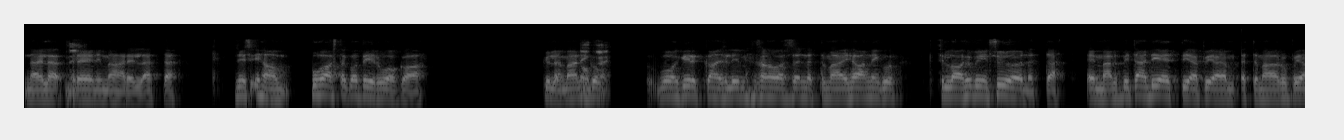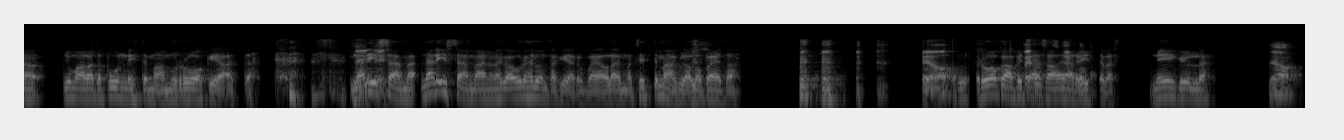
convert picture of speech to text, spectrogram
näillä niin. treenimäärillä, että siis ihan puhasta kotiruokaa. Kyllä mä niin kuin, okay voin kirkkain silmin sanoa sen, että mä ihan niin kuin, sillä on hyvin syön, että en mä nyt mitään diettiä pidä, että mä rupean jumalata punnihtamaan mun ruokia, että nälissään, mä, nälissään mä en ainakaan urheilun takia rupea olemaan, sitten mä kyllä lopetan. Joo. Ruokaa pitää saada riittävästi. Niin kyllä. Joo.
